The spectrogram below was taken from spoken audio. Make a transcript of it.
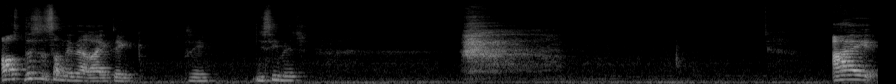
Also, this is something that I think. See, you see, bitch. I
